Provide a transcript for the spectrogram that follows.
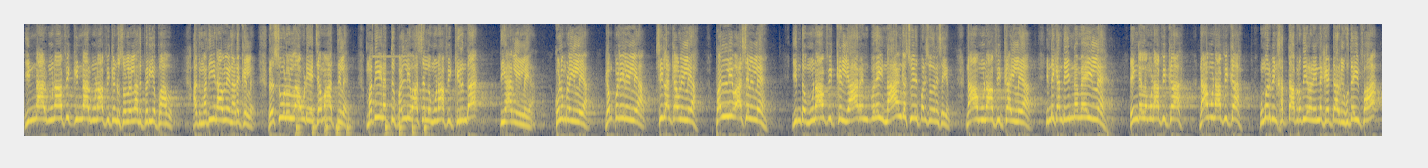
இன்னார் முனாஃபிக் இன்னார் முனாஃபிக் என்று சொல்லல அது பெரிய பாவம். அது மதீனாவிலே நடக்கல. ரசூலுல்லாவுடைய ஜமாத்துல மதீனத்து பள்ளி வாசல்ல முனாஃபிக் இருந்தா தியார்ல இல்லையா? கொழும்புல இல்லையா? கம்பளியில இல்லையா? ஸ்ரீலங்காவில் இல்லையா? பள்ளி வாசல் இல்ல. இந்த முனாஃபிக்கள் யார் என்பதை நாங்க சுய பரிசோதனை செய்யணும். நான் முனாஃபிக்கா இல்லையா? இன்னைக்கு அந்த எண்ணமே இல்ல. எங்கல்ல முனாஃபிக்கா? நான் முனாஃபிக்கா? உமர் பின் ஹத்தா பிரதீரன் என்ன கேட்டார்கள்? உதைஃபா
